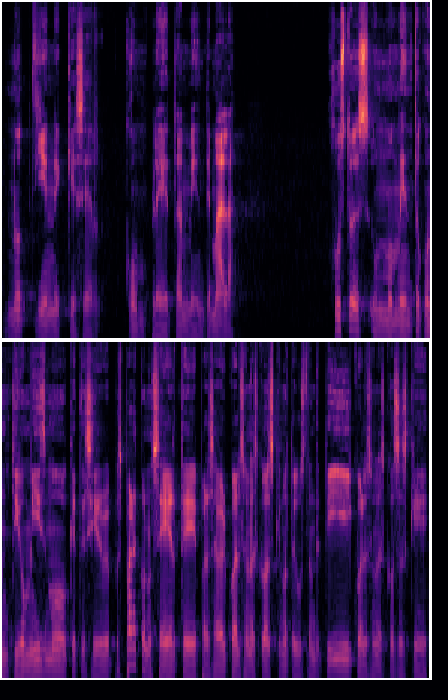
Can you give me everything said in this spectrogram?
no tiene que ser completamente mala. Justo es un momento contigo mismo que te sirve pues para conocerte, para saber cuáles son las cosas que no te gustan de ti, cuáles son las cosas que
